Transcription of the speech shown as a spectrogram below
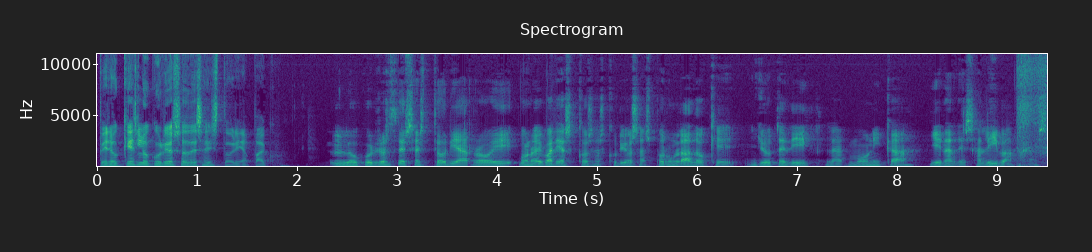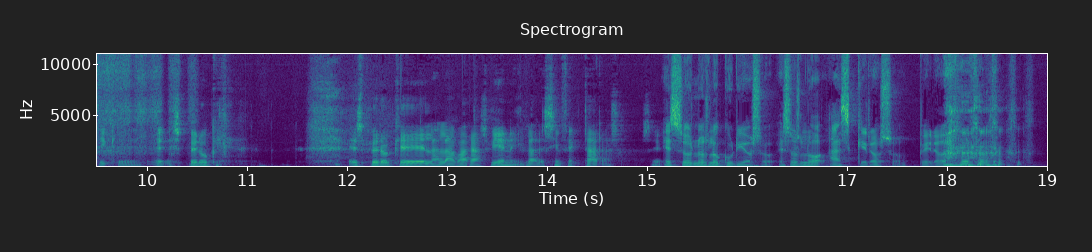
Pero, ¿qué es lo curioso de esa historia, Paco? Lo curioso de esa historia, Roy, bueno, hay varias cosas curiosas. Por un lado, que yo te di la armónica llena de saliva, así que eh, espero que espero que la lavaras bien y la desinfectaras. Eso no es lo curioso, eso es lo asqueroso, pero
